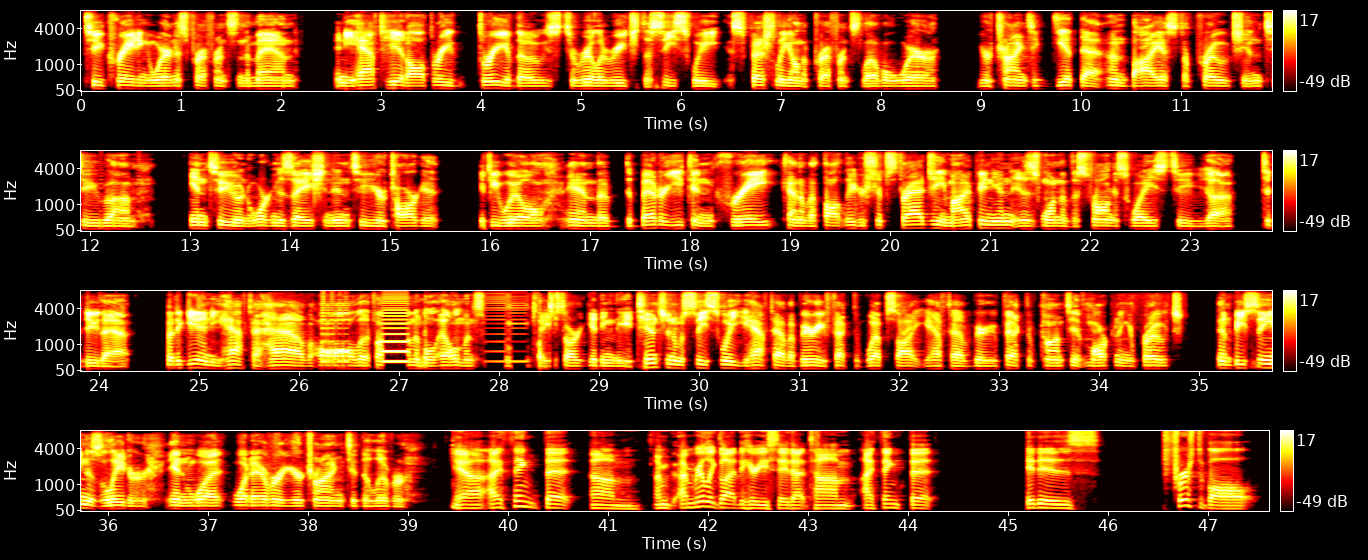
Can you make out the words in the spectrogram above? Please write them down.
to creating awareness, preference, and demand. And you have to hit all three three of those to really reach the C-suite, especially on the preference level, where you're trying to get that unbiased approach into um, into an organization, into your target, if you will. And the, the better you can create kind of a thought leadership strategy, in my opinion, is one of the strongest ways to uh, to do that. But again, you have to have all the fundamental elements in place. To start getting the attention of a C-suite. You have to have a very effective website. You have to have a very effective content marketing approach, and be seen as a leader in what whatever you're trying to deliver. Yeah, I think that um, I'm I'm really glad to hear you say that, Tom. I think that it is, first of all,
